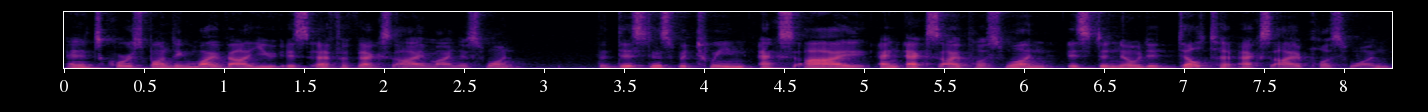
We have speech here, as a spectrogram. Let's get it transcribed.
and its corresponding y value is f of xi minus 1. The distance between xi and xi plus 1 is denoted delta xi plus 1,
